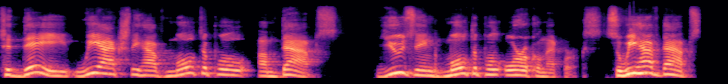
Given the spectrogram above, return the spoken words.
Today, we actually have multiple um, dApps using multiple Oracle networks. So we have dApps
